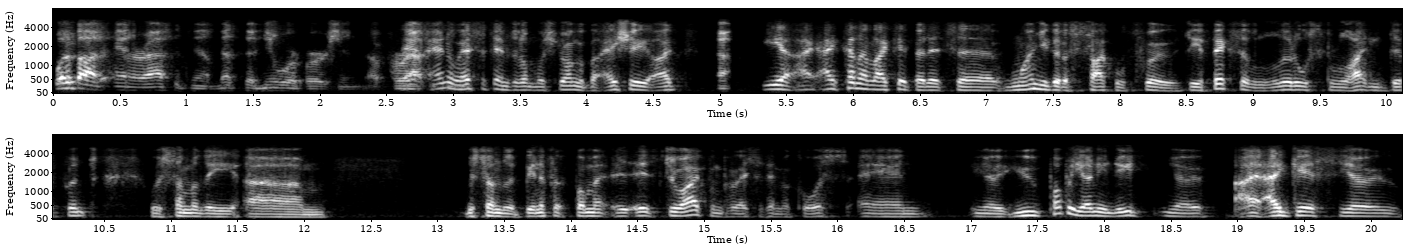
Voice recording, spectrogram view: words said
What about aniracetam? That's the newer version of Yeah, piracetam. Aniracetam's a lot more stronger, but actually, I Yeah. yeah, I, I kind of like it, but it's uh, one you got to cycle through. The effects are a little slightly different with some of the um, with some of the benefit from it. it it's derived from piracetam, of course, and you know, you probably only need, you know, I, I guess, you know,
